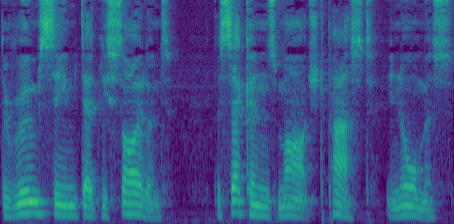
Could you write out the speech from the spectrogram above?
the room seemed deadly silent. The seconds marched past, enormous.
